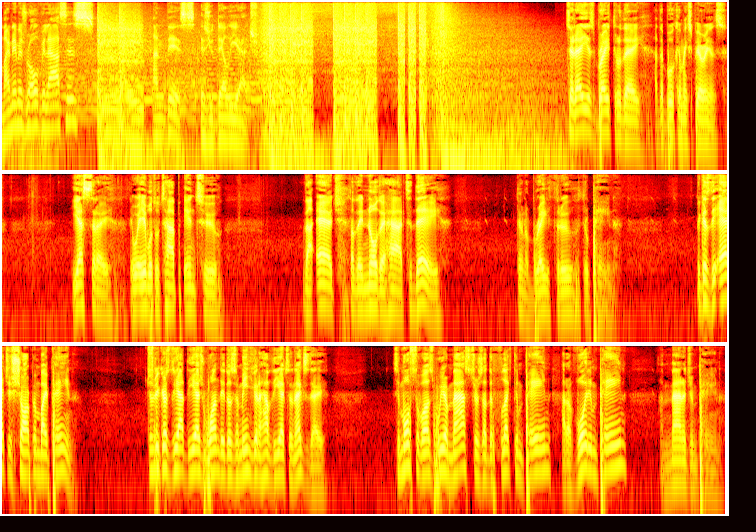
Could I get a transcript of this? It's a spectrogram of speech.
My name is Raul Villacis, and this is your Daily Edge. Today is Breakthrough Day at the Bootcamp Experience. Yesterday, they were able to tap into the edge that they know they had. Today, they're gonna break through through pain. Because the edge is sharpened by pain. Just because you had the edge one day doesn't mean you're gonna have the edge the next day. See, most of us, we are masters at deflecting pain, at avoiding pain, and managing pain.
